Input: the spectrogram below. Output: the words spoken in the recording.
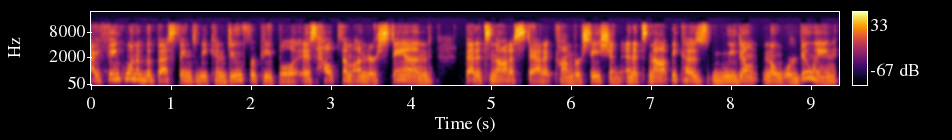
I think one of the best things we can do for people is help them understand that it's not a static conversation. And it's not because we don't know what we're doing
